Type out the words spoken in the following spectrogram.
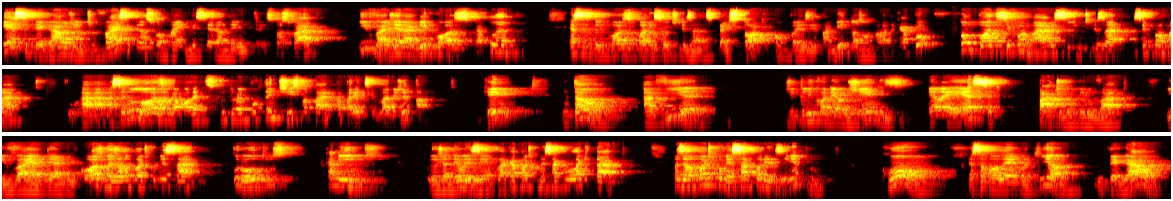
Esse pegal, gente, vai se transformar em gliceraldeído 3-fosfato e vai gerar glicose para a planta. Essas glicoses podem ser utilizadas para estoque, como por exemplo amido, nós vamos falar daqui a pouco, como pode se formar, assim, utilizar se formar a, a celulose, que é uma molécula estrutural importantíssima para, para a parede celular vegetal. Ok? Então, a via de gliconeogênese, ela é essa parte do piruvato e vai até a glicose, mas ela pode começar por outros caminhos. Eu já dei o um exemplo lá que ela pode começar com o lactato, mas ela pode começar, por exemplo, com essa molécula aqui, ó, o pegal,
